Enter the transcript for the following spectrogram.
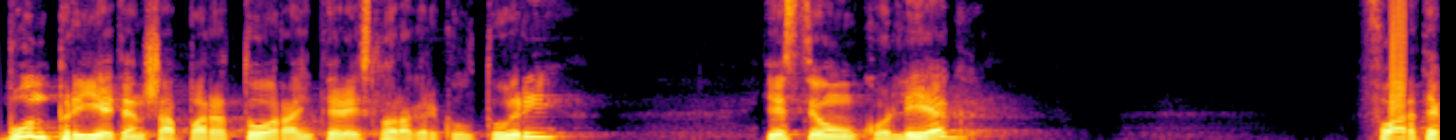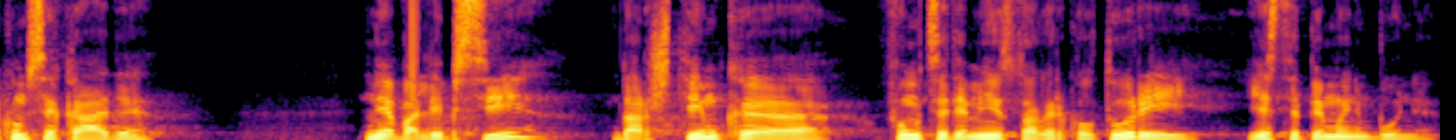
bun prieten și apărător a intereselor agriculturii, este un coleg, foarte cum se cade, ne va lipsi, dar știm că funcția de ministru agriculturii este pe mâini bune.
